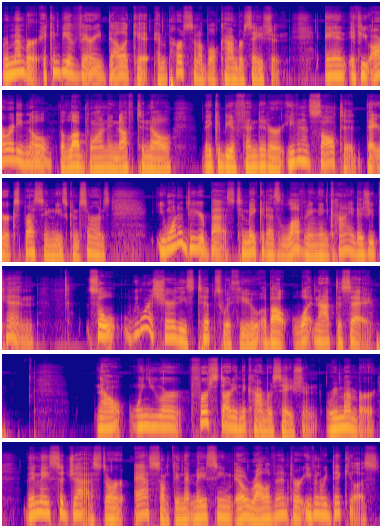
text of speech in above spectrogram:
Remember, it can be a very delicate and personable conversation. And if you already know the loved one enough to know they could be offended or even insulted that you're expressing these concerns, you want to do your best to make it as loving and kind as you can. So, we want to share these tips with you about what not to say. Now, when you are first starting the conversation, remember they may suggest or ask something that may seem irrelevant or even ridiculous.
